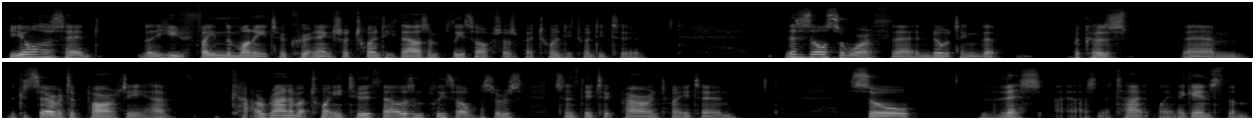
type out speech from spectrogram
He also said that he'd find the money to recruit an extra 20,000 police officers by 2022. This is also worth uh, noting that because um, the Conservative Party have around about 22,000 police officers since they took power in 2010. So this, as an attack line against them,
